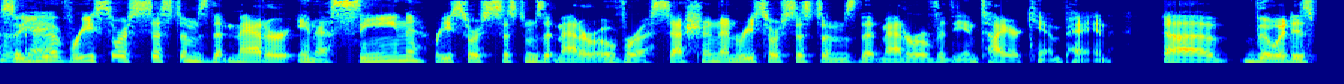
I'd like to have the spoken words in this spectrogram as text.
So you have resource systems that matter in a scene, resource systems that matter over a session and resource systems that matter over the entire campaign. Uh, though it is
